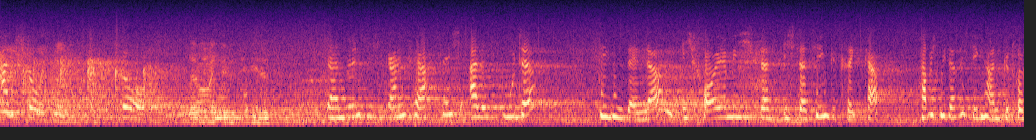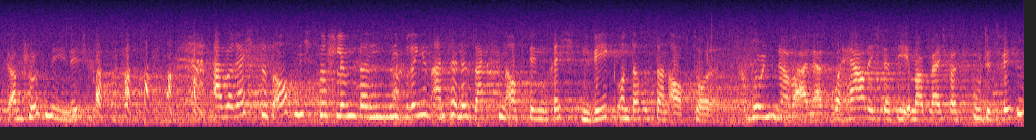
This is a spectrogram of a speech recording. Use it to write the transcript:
Anstoßen. So. Dann wünsche ich ganz herzlich alles Gute diesem Sender. Ich freue mich, dass ich das hingekriegt habe. Habe ich mit der richtigen Hand gedrückt? Am Schluss nee, nicht. Aber rechts ist auch nicht so schlimm, denn Sie bringen Antenne Sachsen auf den rechten Weg und das ist dann auch toll. Wunderbar, das ist so herrlich, dass Sie immer gleich was Gutes wissen.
